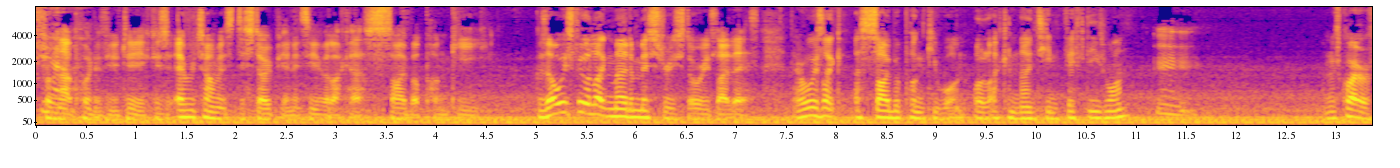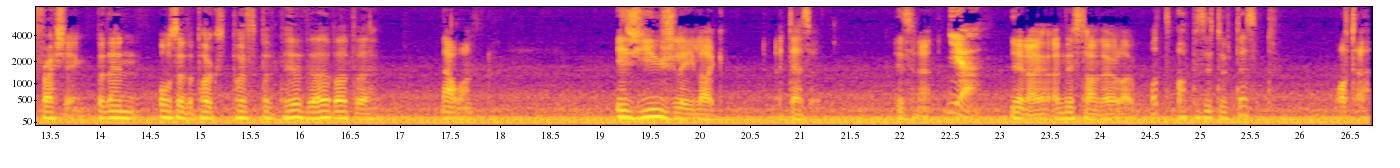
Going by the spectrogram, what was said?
from Yeah. that point of view, do you? Because every time it's dystopian, it's either like a cyberpunky. Because I always feel like murder mystery stories like this, they're always like a cyberpunky one or like a 1950s one. Mm. And it's quite refreshing. But then also the post post that one is usually like a desert, isn't it? Yeah. You know, and this time they were like, "What's opposite of desert? Water."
